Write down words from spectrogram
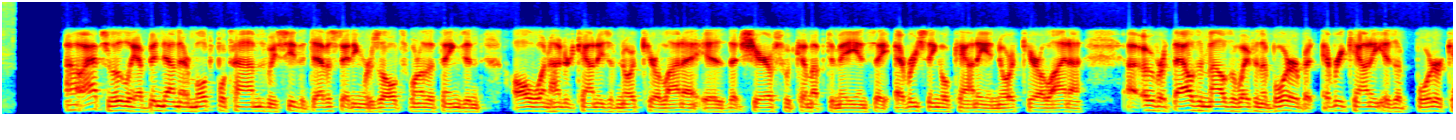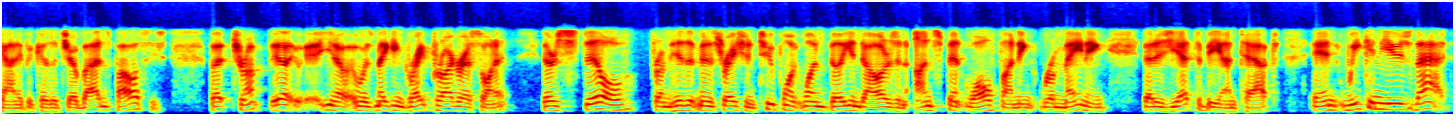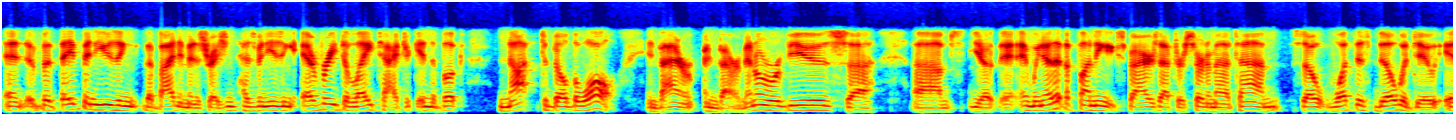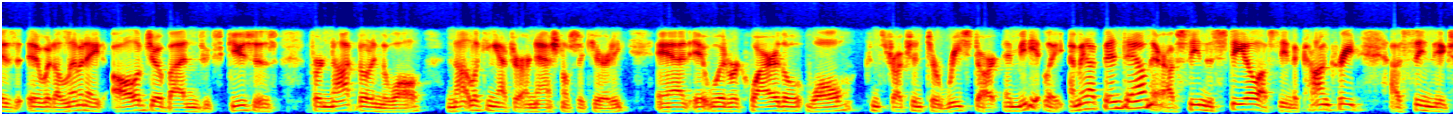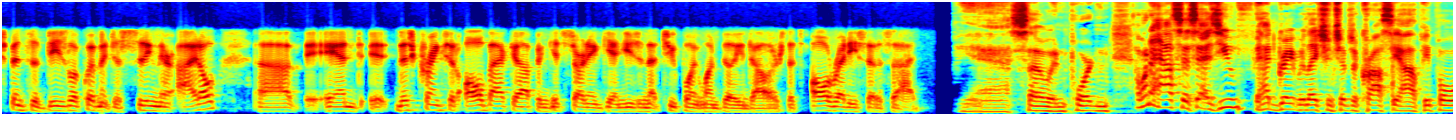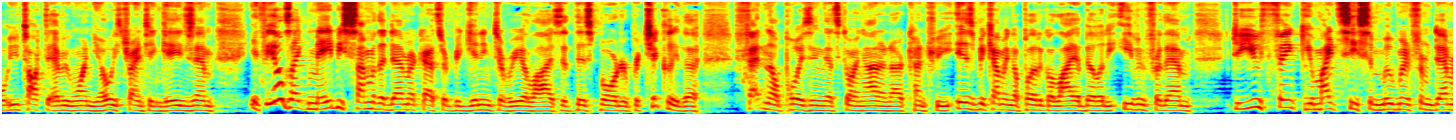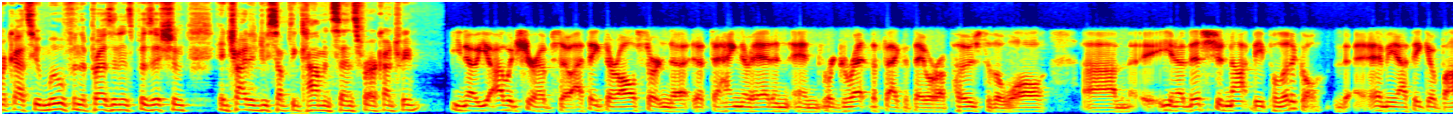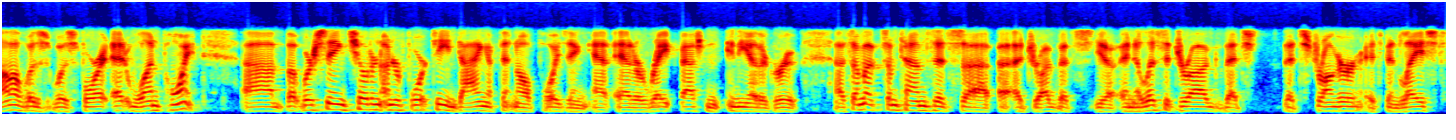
Oh, absolutely. I've been down there multiple times. We see the devastating results. One of the things in all 100 counties of North Carolina is that sheriffs would come up to me and say every single county in North Carolina, uh, over a thousand miles away from the border, but every county is a border county because of Joe Biden's policies. But Trump, uh, you know, was making great progress on it. There's still, from his administration, $2.1 billion in unspent wall funding remaining that is yet to be untapped, and we can use that. And but they've been using the Biden administration has been using every delay tactic in the book not to build the wall. Envir- environmental reviews, uh, um, you know, and we know that the funding expires after a certain amount of time. So what this bill would do is it would eliminate all of Joe Biden's excuses for not building the wall, not looking after our national security, and it would require the wall construction to restart immediately. I mean, I've been down there. I've seen the steel, I've seen the concrete, I've seen the expensive diesel equipment just sitting there idle. Uh, and it, this cranks it all back up and gets starting again using that $2.1 billion that's already set aside. Yeah, so important. I want to ask this as you've had great relationships across the aisle, people, you talk to everyone, you're always trying to engage them. It feels like maybe some of the Democrats are beginning to realize that this border, particularly the fentanyl poisoning that's going on in our country, is becoming a political liability even for them. Do you think you might see some movement from Democrats who move from the president's position and try to do something common sense for our country? You know, I would sure hope so. I think they're all starting to to hang their head and, and regret the fact that they were opposed to the wall. Um, you know, this should not be political. I mean, I think Obama was was for it at one point, um, but we're seeing children under 14 dying of fentanyl poisoning at, at a rate faster than any other group. Uh, some sometimes it's uh, a drug that's you know an illicit drug that's that's stronger. It's been laced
